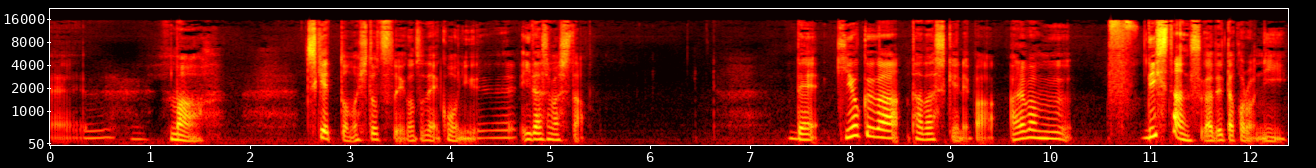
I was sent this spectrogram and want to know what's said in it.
えー、まあ、チケットの一つということで購入いたしました。で、記憶が正しければ、アルバム、ディスタンスが出た頃に、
